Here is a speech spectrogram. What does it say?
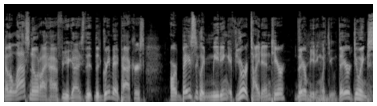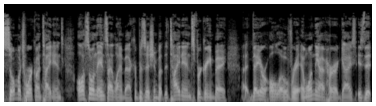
Now, the last note I have for you guys: the, the Green Bay Packers are basically meeting. If you're a tight end here, they're meeting with you. They are doing so much work on tight ends, also in the inside linebacker position. But the tight ends for Green Bay, uh, they are all over it. And one thing I've heard, guys, is that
